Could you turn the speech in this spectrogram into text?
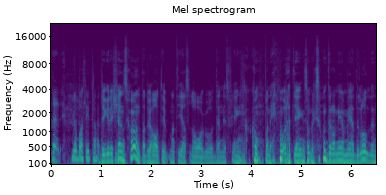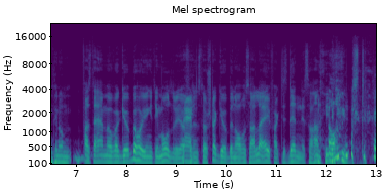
det är det. Jobba lite. Jag tycker det känns skönt att vi har typ Mattias Lag och Dennis Flink och kompani i vårt gäng som liksom drar ner medelåldern till någon Fast det här med att vara gubbe har ju ingenting med ålder att göra, för den största gubben av oss alla är ju faktiskt Dennis, och han är ju Ja. yngst.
